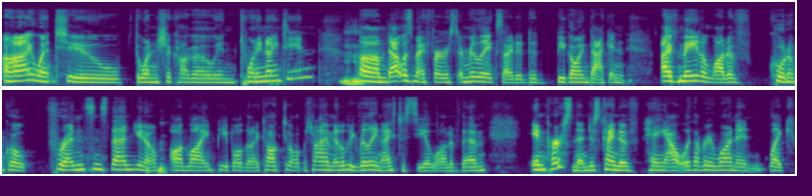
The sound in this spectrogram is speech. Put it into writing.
I went to the one in Chicago in 2019. Mm-hmm. Um, that was my first. I'm really excited to be going back, and I've made a lot of quote unquote friends since then. You know, mm-hmm. online people that I talk to all the time. It'll be really nice to see a lot of them in person and just kind of hang out with everyone and like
